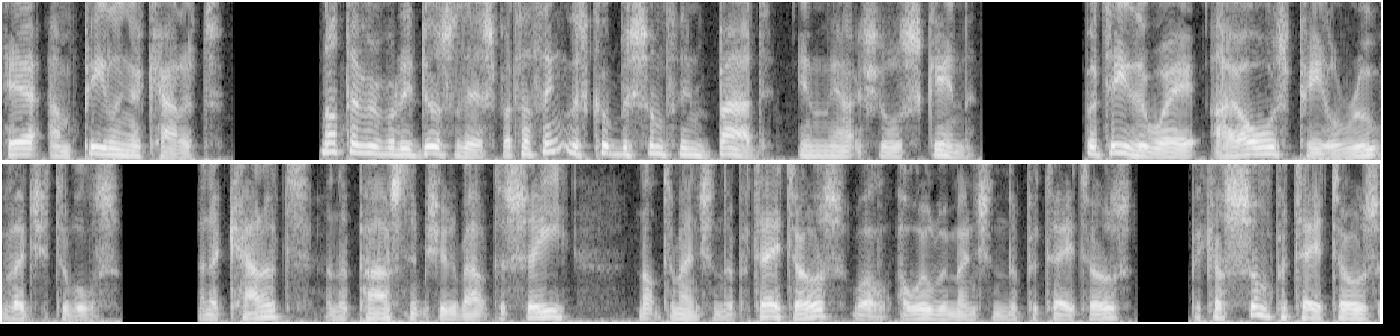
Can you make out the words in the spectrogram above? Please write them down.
Here I'm peeling a carrot. Not everybody does this, but I think there could be something bad in the actual skin. But either way, I always peel root vegetables. And a carrot and the parsnips you're about to see, not to mention the potatoes, well, I will be mentioning the potatoes, because some potatoes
